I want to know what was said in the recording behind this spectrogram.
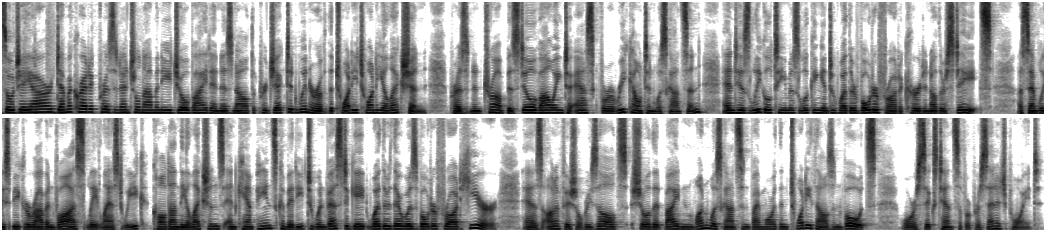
So, JR, Democratic presidential nominee Joe Biden is now the projected winner of the 2020 election. President Trump is still vowing to ask for a recount in Wisconsin, and his legal team is looking into whether voter fraud occurred in other states. Assembly Speaker Robin Vos, late last week, called on the Elections and Campaigns Committee to investigate whether there was voter fraud here, as unofficial results show that Biden won Wisconsin by more than 20,000 votes, or six tenths of a percentage point.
